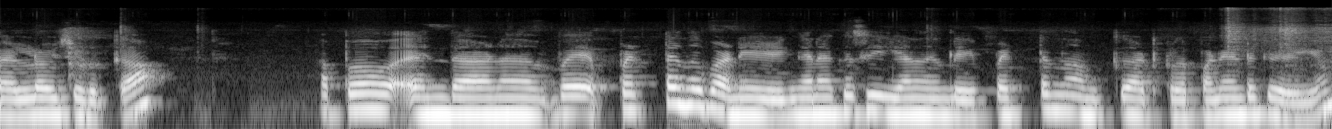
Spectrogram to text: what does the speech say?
വെള്ളം ഒഴിച്ചു കൊടുക്കാം. അപ്പോൾ എന്താണ് പെട്ടെന്ന് പണി കഴിയും. ഇങ്ങനെയൊക്കെ ചെയ്യുകയാണെന്നുണ്ടെങ്കിൽ പെട്ടെന്ന് നമുക്ക് അടുക്കളപ്പണി കൊണ്ട് കഴിയും.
